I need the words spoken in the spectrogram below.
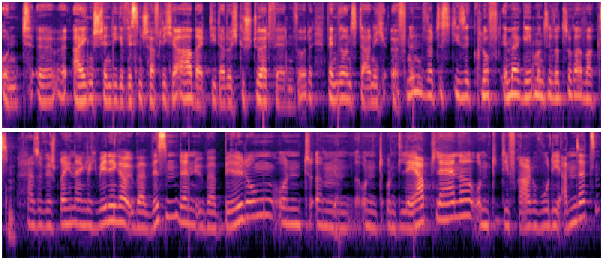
und äh, eigenständige wissenschaftliche Arbeit, die dadurch gestört werden würde. Wenn wir uns da nicht öffnen, wird es diese Kluft immer geben und sie wird sogar wachsen. Also wir sprechen eigentlich weniger über Wissen, denn über Bildung und, ähm, ja. und, und Lehrpläne und die Frage, wo die ansetzen.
